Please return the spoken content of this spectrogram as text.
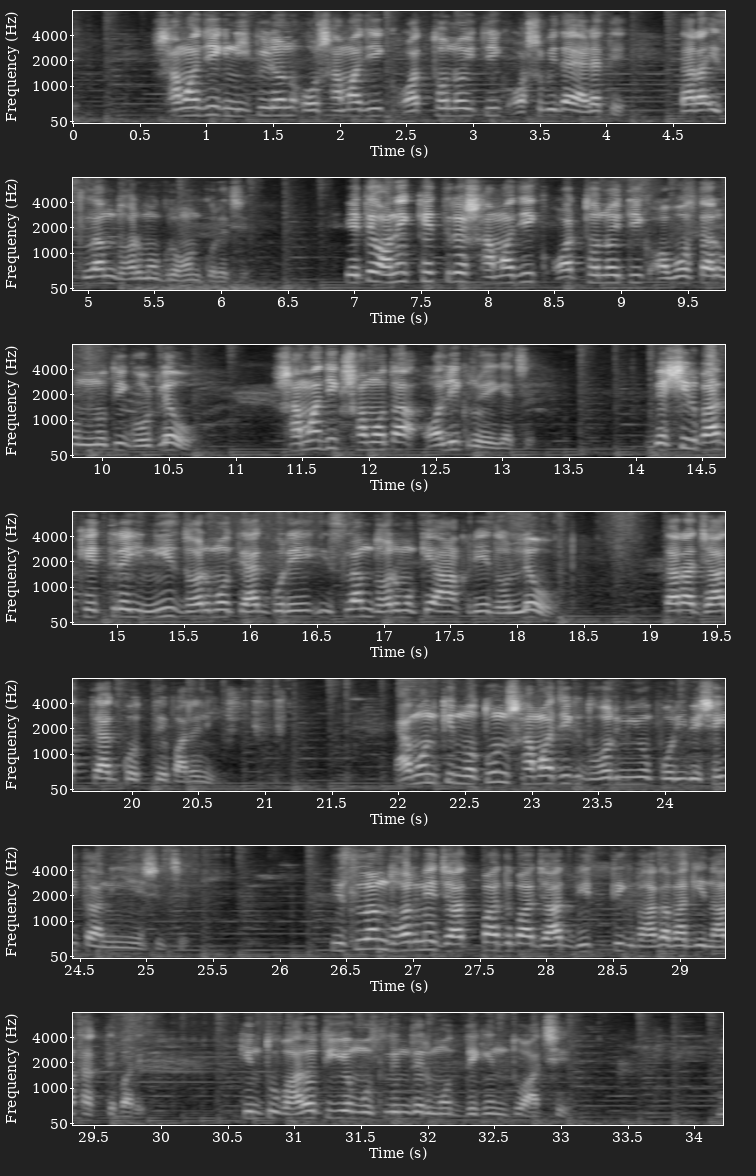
সামাজিক নিপীড়ন ও সামাজিক অর্থনৈতিক অসুবিধা এড়াতে তারা ইসলাম ধর্ম গ্রহণ করেছে। এতে অনেক ক্ষেত্রে সামাজিক অর্থনৈতিক অবস্থার উন্নতি ঘটলেও সামাজিক সমতা অলিক রয়ে গেছে। বেশিরভাগ ক্ষেত্রেই নিজ ধর্ম ত্যাগ করে ইসলাম ধর্মকে আঁকড়ে ধরলেও তারা জাত ত্যাগ করতে পারেনি। এমনকি নতুন সামাজিক ধর্মীয় পরিবেশেই তা নিয়ে এসেছে। ইসলাম ধর্মে জাতপাত বা জাত ভিত্তিক ভাগাভাগি না থাকতে পারে, কিন্তু ভারতীয় মুসলিমদের মধ্যে কিন্তু আছে।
